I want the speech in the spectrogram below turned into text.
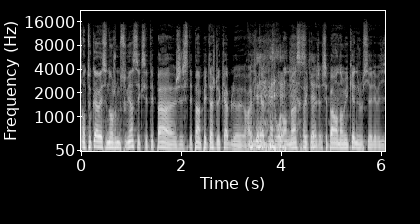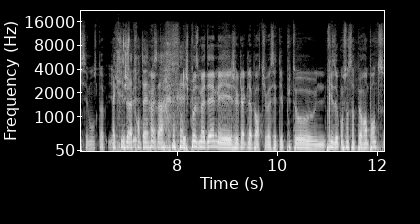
En tout cas, ouais, ce dont je me souviens, c'est que c'était pas, c'était pas un pétage de câble euh, radical du jour au lendemain. Ça, c'est Ok. pas, je sais pas, en un week-end, je me suis dit, allez, vas-y, c'est bon, stop. La crise de la trentaine, tout ça. et je pose ma dème et je claque la porte. Tu vois, c'était plutôt une prise de conscience un peu rampante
